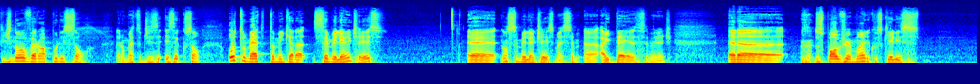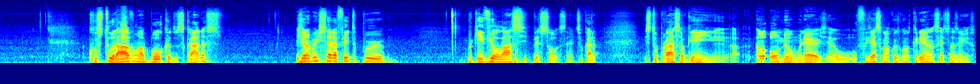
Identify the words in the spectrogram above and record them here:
que de novo era uma punição, era um método de exe- execução. Outro método também que era semelhante a esse, é, não semelhante a esse, mas a ideia é semelhante, era dos povos germânicos que eles costuravam a boca dos caras. Geralmente isso era feito por por quem violasse pessoas, certo? Se o cara estuprasse alguém, homem ou mulher, ou fizesse alguma coisa com uma criança, eles faziam isso.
